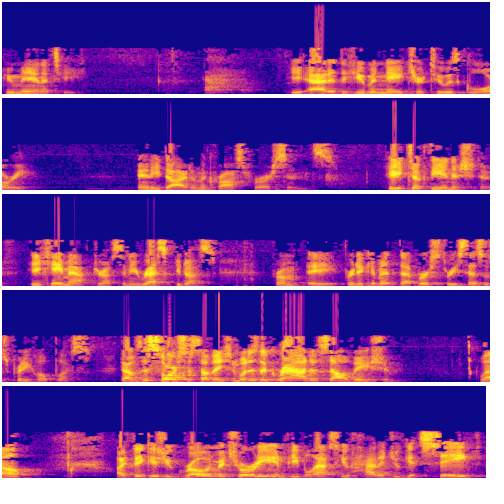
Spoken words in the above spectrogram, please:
humanity. He added the human nature to His glory, and He died on the cross for our sins. He took the initiative. He came after us, and He rescued us from a predicament that verse 3 says was pretty hopeless. That was the source of salvation. What is the ground of salvation? Well, I think as you grow in maturity and people ask you, how did you get saved?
